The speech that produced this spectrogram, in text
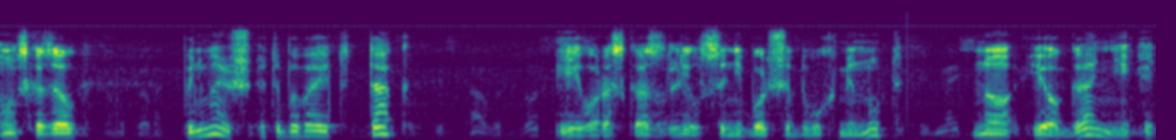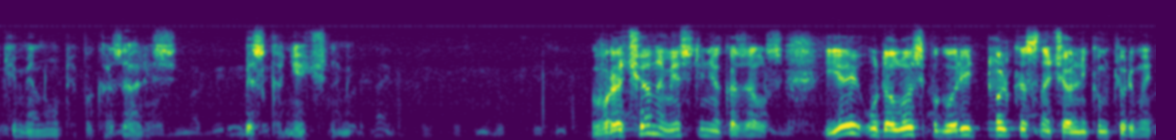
Он сказал, «Понимаешь, это бывает так...» И его рассказ длился не больше двух минут, но Иоганне эти минуты показались бесконечными. Врача на месте не оказалось. Ей удалось поговорить только с начальником тюрьмы.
